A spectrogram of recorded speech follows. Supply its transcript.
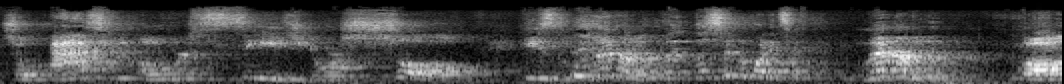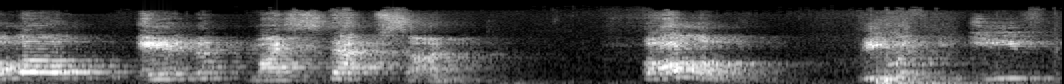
So as he oversees your soul, he's literally listen to what it says. Literally, follow in my steps, son. Follow me. Be with me. Eve,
